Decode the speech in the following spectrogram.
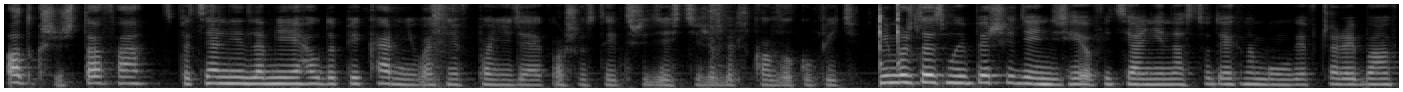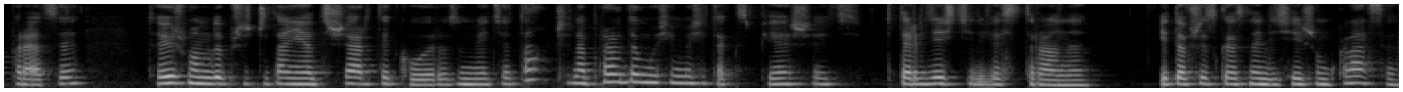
od Krzysztofa. Specjalnie dla mnie jechał do piekarni właśnie w poniedziałek o 6.30, żeby tylko go kupić. Mimo, że to jest mój pierwszy dzień dzisiaj oficjalnie na studiach, no bo mówię, wczoraj byłam w pracy, to już mam do przeczytania trzy artykuły, rozumiecie to? Czy naprawdę musimy się tak spieszyć? 42 strony. I to wszystko jest na dzisiejszą klasę.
